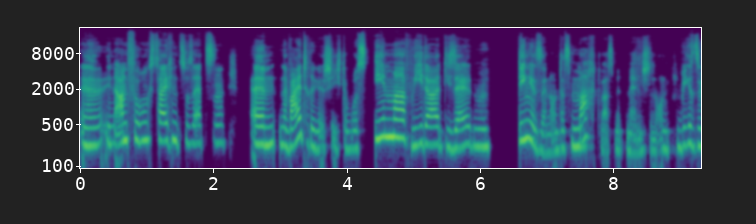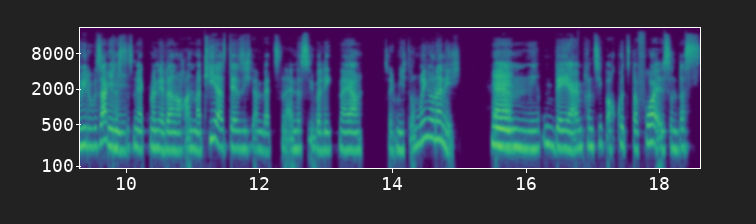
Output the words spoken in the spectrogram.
äh, in Anführungszeichen zu setzen, ähm, eine weitere Geschichte, wo es immer wieder dieselben Dinge sind. Und das macht was mit Menschen. Und wie, wie du gesagt hast, Mhm. das merkt man ja dann auch an Matthias, der sich dann letzten Endes überlegt, naja, soll ich mich umbringen oder nicht? Mhm. ähm, der ja im Prinzip auch kurz davor ist. Und das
